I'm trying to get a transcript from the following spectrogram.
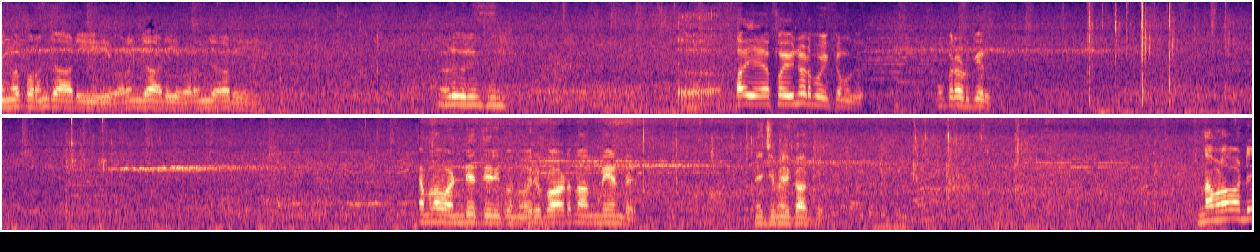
ഞങ്ങൾ പുറം ചാടി പുറം ചാടി പുറം ചാടി എവിടെ വരും ആ എ നമുക്ക്. മൂപ്പര അവിടെ വരും നമ്മളെ വണ്ടി എത്തിയിരിക്കുന്നു. ഒരുപാട് നന്ദിയുണ്ട് നെജിമേൽക്കാക്ക് നമ്മളെ വണ്ടി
